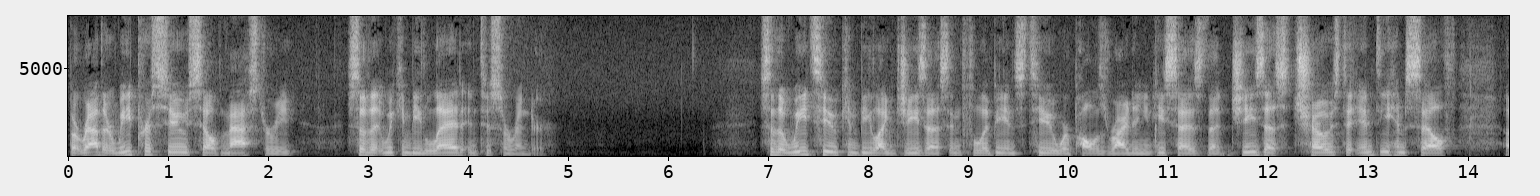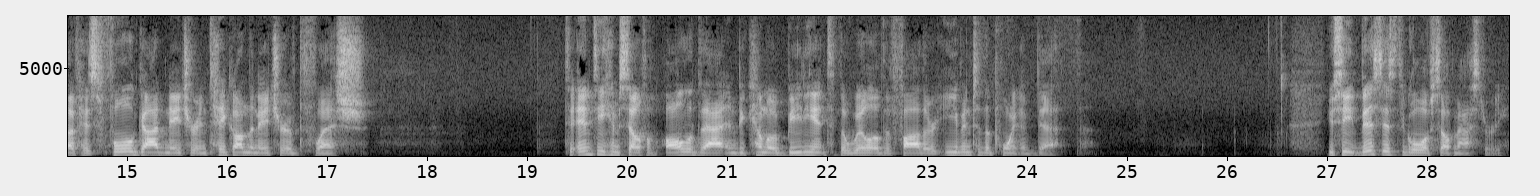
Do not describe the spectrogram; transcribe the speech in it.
But rather, we pursue self mastery so that we can be led into surrender so that we too can be like Jesus in Philippians 2, where Paul is writing, and he says that Jesus chose to empty himself of his full God nature and take on the nature of the flesh. To empty himself of all of that and become obedient to the will of the Father, even to the point of death. You see, this is the goal of self mastery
